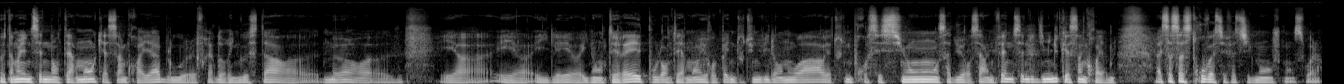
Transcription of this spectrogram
Notamment, il y a une scène d'enterrement qui est assez incroyable où le frère de Ringo Starr meurt et, il, est, il est enterré. Et pour l'enterrement, il repeigne toute une ville en noir, il y a toute une procession. Ça dure, c'est une, une scène de 10 minutes qui est assez incroyable. Ça, ça se trouve assez facilement, je pense. Voilà.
